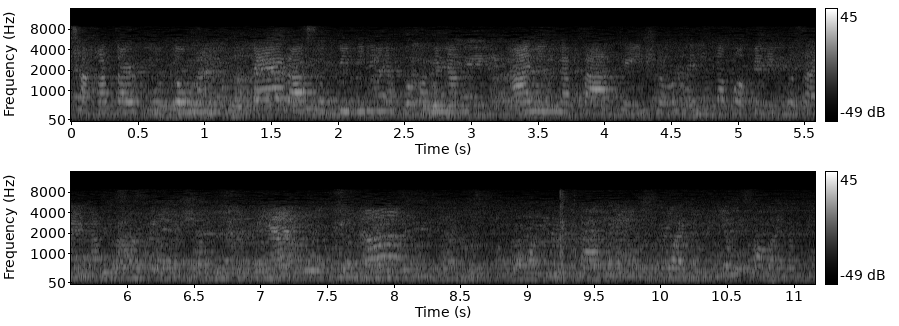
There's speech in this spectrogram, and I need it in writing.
sa Qatar po itong pera. So, bibili na po kami ng anim na package. So, halika po, bili po tayo ng package. Ayan. Walo. Yung sa walo po.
